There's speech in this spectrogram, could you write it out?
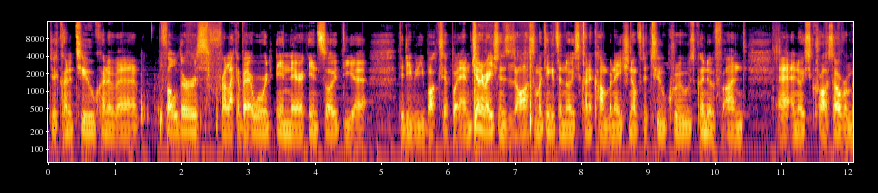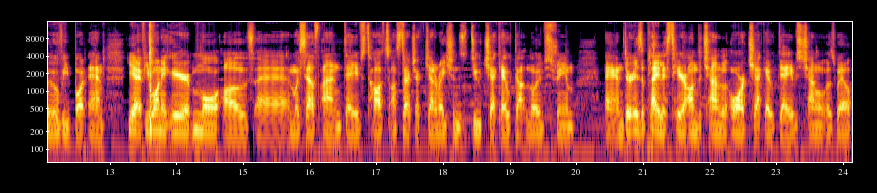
just kind of two kind of uh, folders, for lack of a better word, in there inside the uh, the DVD box set. But um, Generations is awesome. I think it's a nice kind of combination of the two crews, kind of, and uh, a nice crossover movie. But um, yeah, if you want to hear more of uh, myself and Dave's thoughts on Star Trek Generations, do check out that live stream. Um, there is a playlist here on the channel, or check out Dave's channel as well.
